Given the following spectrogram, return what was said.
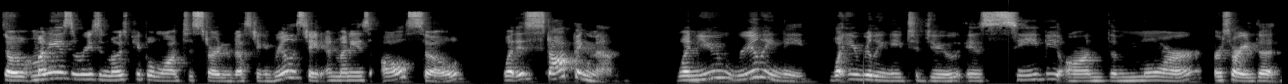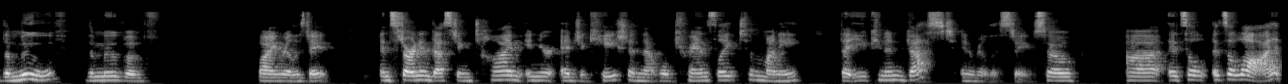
So money is the reason most people want to start investing in real estate and money is also what is stopping them when you really need what you really need to do is see beyond the more or sorry the the move the move of buying real estate and start investing time in your education that will translate to money that you can invest in real estate. So uh, it's a it's a lot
